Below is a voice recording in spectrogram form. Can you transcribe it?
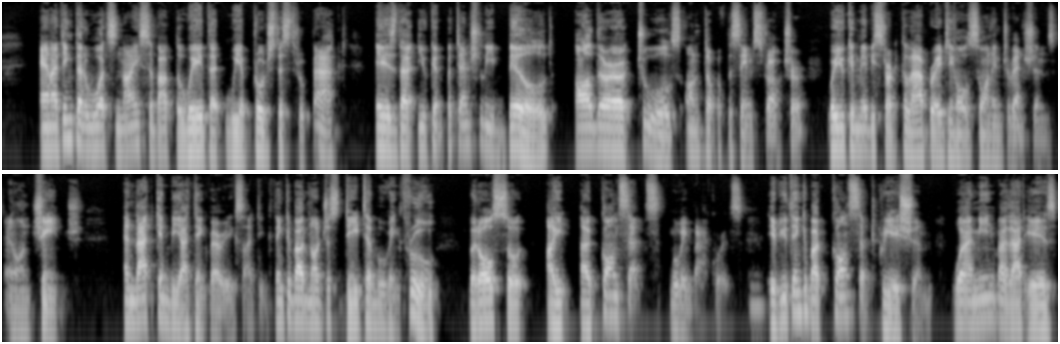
And I think that what's nice about the way that we approach this through PACT is that you can potentially build other tools on top of the same structure where you can maybe start collaborating also on interventions and on change. And that can be, I think, very exciting. Think about not just data moving through, but also I, uh, concepts moving backwards. Mm. If you think about concept creation, what I mean by that is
